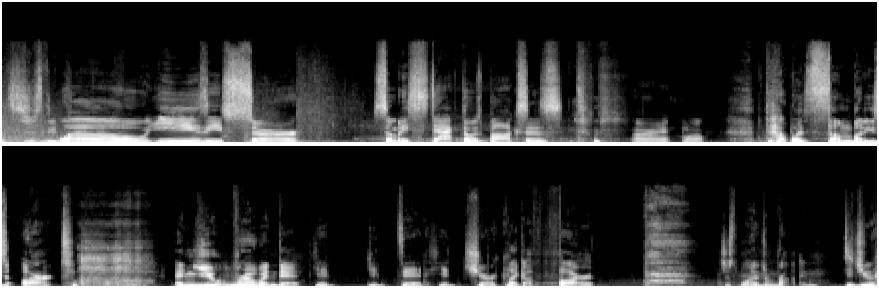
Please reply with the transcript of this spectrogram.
It's just the objective. Whoa! Easy, sir. Somebody stacked those boxes. Alright, well. That was somebody's art. and you ruined it You you did, you jerk. like a fart. just wanted to rhyme. Did you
